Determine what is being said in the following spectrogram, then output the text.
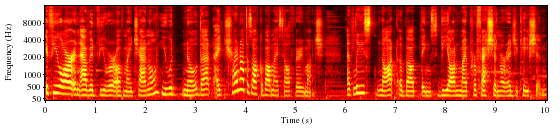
If you are an avid viewer of my channel, you would know that I try not to talk about myself very much, at least not about things beyond my profession or education.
